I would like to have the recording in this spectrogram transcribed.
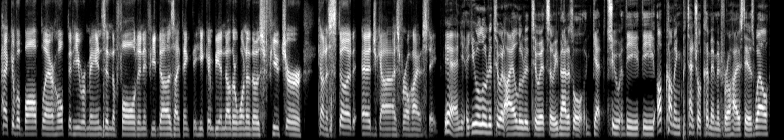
heck of a ball player. Hope that he remains in the fold. And if he does, I think that he can be another one of those future kind of stud edge guys for Ohio State. Yeah, and you alluded to it, I alluded to it, so we might as well get to the the upcoming potential commitment for Ohio State as well.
